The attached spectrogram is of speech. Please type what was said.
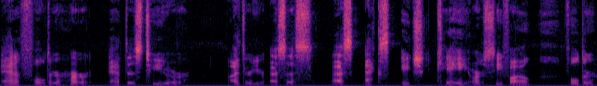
add a folder or add this to your either your SS SXHKRC file folder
